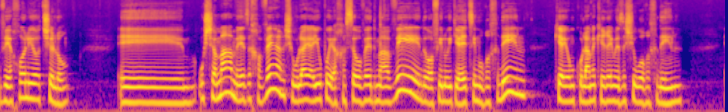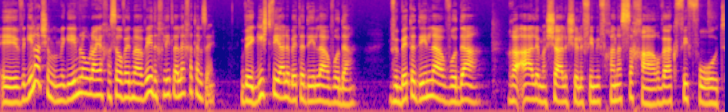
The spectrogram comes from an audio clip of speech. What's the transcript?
ויכול להיות שלא. אה, הוא שמע מאיזה חבר שאולי היו פה יחסי עובד מעביד, או אפילו התייעץ עם עורך דין, כי היום כולם מכירים איזשהו עורך דין. אה, וגילה שמגיעים לו אולי יחסי עובד מעביד, החליט ללכת על זה, והגיש תביעה לבית הדין לעבודה. ובית הדין לעבודה ראה למשל שלפי מבחן השכר והכפיפות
